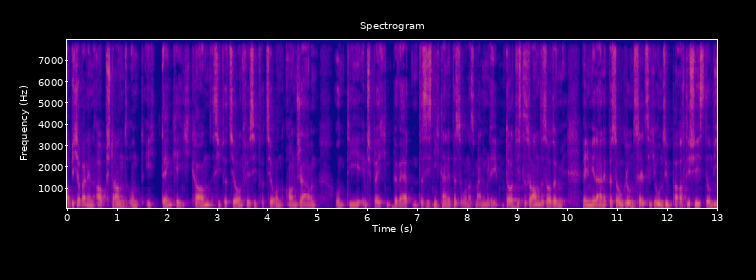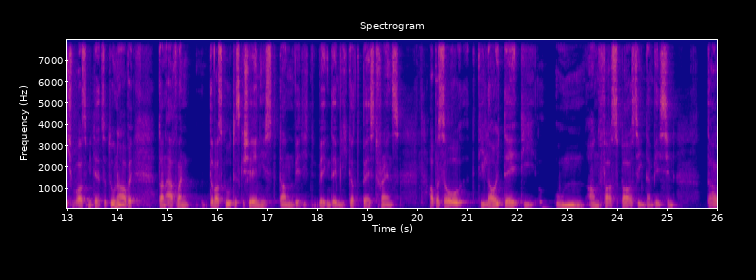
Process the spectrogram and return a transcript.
aber ich habe einen Abstand und ich denke, ich kann Situation für Situation anschauen und die entsprechend bewerten. Das ist nicht eine Person aus meinem Leben. Dort ist das anders, oder? Wenn mir eine Person grundsätzlich unsympathisch ist und ich was mit der zu tun habe, dann auch wenn da was Gutes geschehen ist, dann werde ich wegen dem nicht gerade Best Friends. Aber so die Leute, die unanfassbar sind ein bisschen, da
